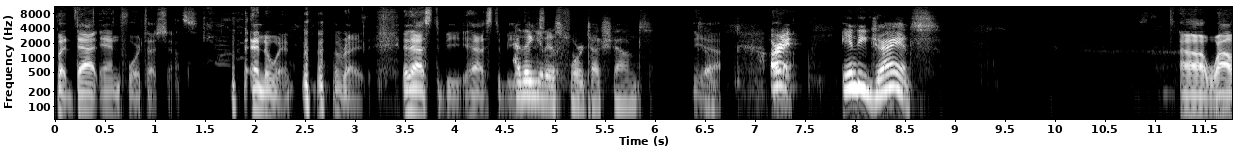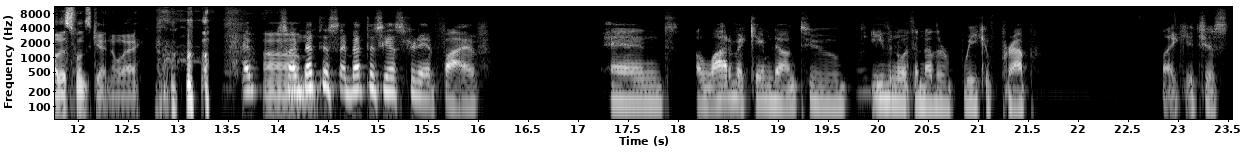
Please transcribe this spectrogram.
but that and four touchdowns and a win. right. It has to be. It has to be. I think it it is four touchdowns. Yeah. So, all right, Indy Giants. Uh, wow, this one's getting away. I, so I Um, bet this. I bet this yesterday at five, and a lot of it came down to even with another week of prep, like it just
